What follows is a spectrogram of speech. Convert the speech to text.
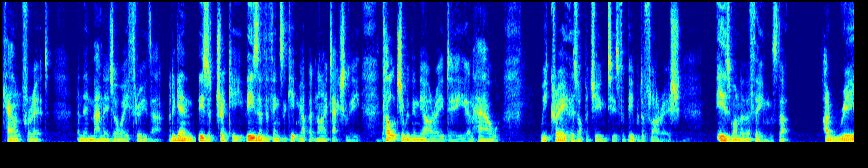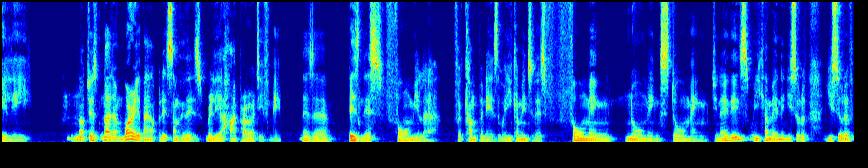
count for it, and then manage our way through that. But again, these are tricky. These are the things that keep me up at night, actually. Culture within the RAD and how we create those opportunities for people to flourish is one of the things that I really not just, no, I don't worry about, but it's something that's really a high priority for me. There's a business formula for companies that when you come into this forming, norming, storming. Do you know these? When you come in and you sort of you sort of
